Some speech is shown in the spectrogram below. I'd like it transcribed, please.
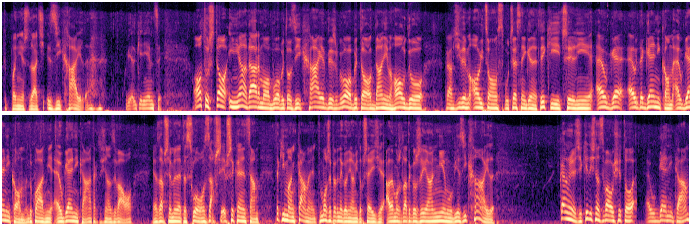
Tu powinieneś dodać Sieg Heil. Wielkie Niemcy. Otóż to i nie darmo byłoby to Sieg Heil, gdyż byłoby to oddaniem hołdu prawdziwym ojcom współczesnej genetyki, czyli euge, eugenikom, eugenikom, dokładnie, eugenika, tak to się nazywało Ja zawsze mylę te słowo, zawsze je przekręcam. Taki mankament, może pewnego dnia mi to przejdzie, ale może dlatego, że ja nie mówię Zig Heil. W każdym razie, kiedyś nazywało się to eugenika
